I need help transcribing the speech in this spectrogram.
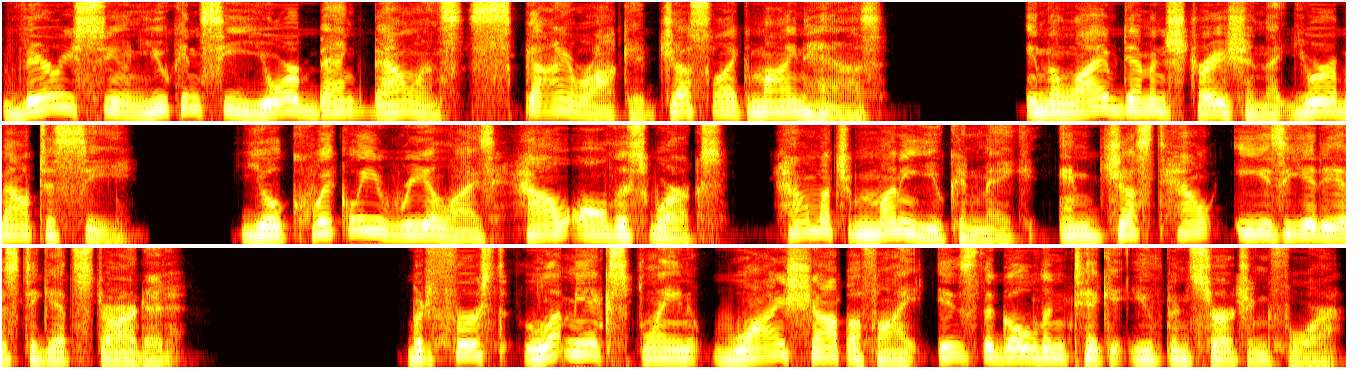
Very soon you can see your bank balance skyrocket just like mine has. In the live demonstration that you're about to see, you'll quickly realize how all this works, how much money you can make, and just how easy it is to get started. But first, let me explain why Shopify is the golden ticket you've been searching for.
